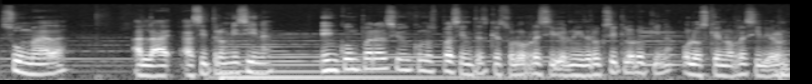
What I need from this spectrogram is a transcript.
sumada a la acitromicina en comparación con los pacientes que solo recibieron hidroxicloroquina o los que no recibieron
